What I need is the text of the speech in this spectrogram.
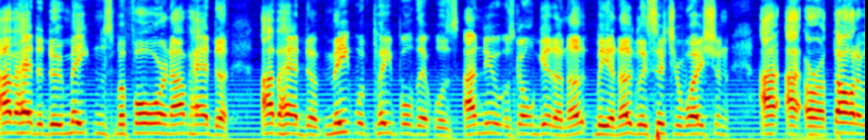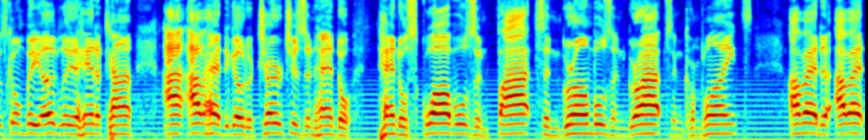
I've had to do meetings before, and I've had to I've had to meet with people that was I knew it was going to get an be an ugly situation, I, I, or I thought it was going to be ugly ahead of time. I, I've had to go to churches and handle handle squabbles and fights and grumbles and gripes and complaints. I've had to, I've had,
